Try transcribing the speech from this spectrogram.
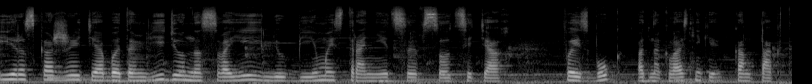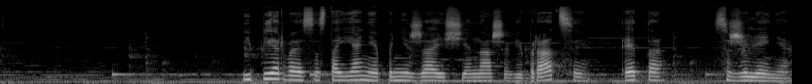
и расскажите об этом видео на своей любимой странице в соцсетях – Facebook, Одноклассники, Контакт. И первое состояние, понижающее наши вибрации, это сожаление.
